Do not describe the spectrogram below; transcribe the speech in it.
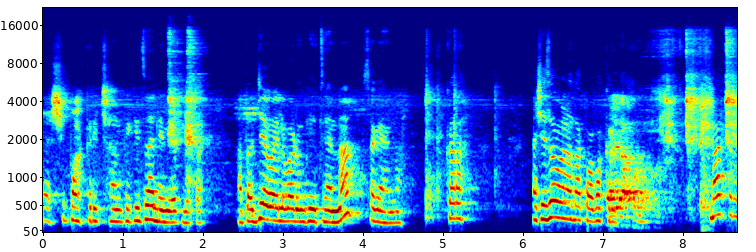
अशी भाकरी छानपैकी झालेली आहे आपली आता आता जेवायला वाढून घ्यायचं आहे ना सगळ्यांना. करा. अशी जवळ दाखवा भाकरी. भाकरी.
